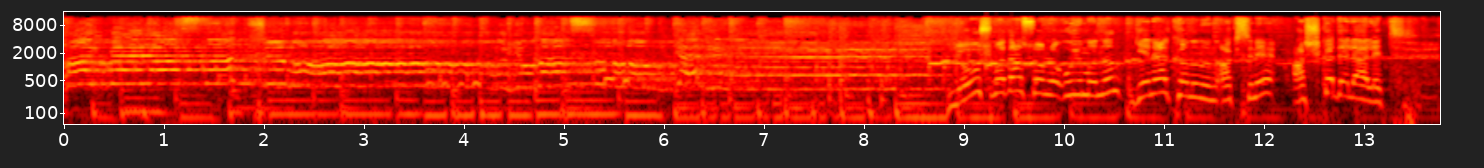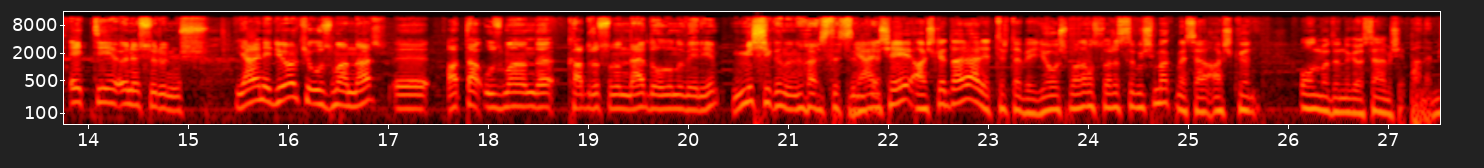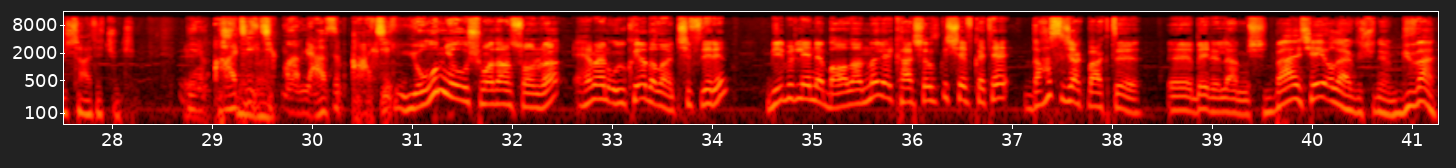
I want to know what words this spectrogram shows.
Yoğuşmadan sonra uyumanın genel kanının aksine aşka delalet ettiği öne sürülmüş. Yani diyor ki uzmanlar, e, hatta uzmanın da kadrosunun nerede olduğunu vereyim. Michigan Üniversitesi'nde. Yani şey aşka darar ettir tabii. Yoğuşmadan sonra sıvışmak mesela aşkın olmadığını gösteren bir şey. Bana müsaade çünkü. Benim acil çıkmam lazım acil. Yoğun yoğuşmadan sonra hemen uykuya dalan çiftlerin birbirlerine bağlanma ve karşılıklı şefkate daha sıcak baktığı e, belirlenmiş. Ben şey olarak düşünüyorum güven.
